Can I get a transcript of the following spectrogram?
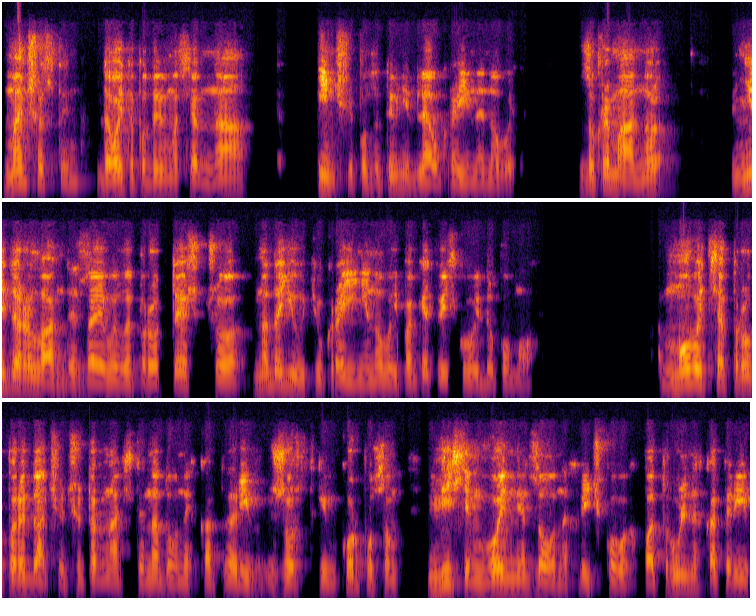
Менше з тим, давайте подивимося на інші позитивні для України новини. Зокрема, Нідерланди заявили про те, що надають Україні новий пакет військової допомоги. Мовиться про передачу 14 надувних катерів з жорстким корпусом, 8 воєнізованих річкових патрульних катерів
